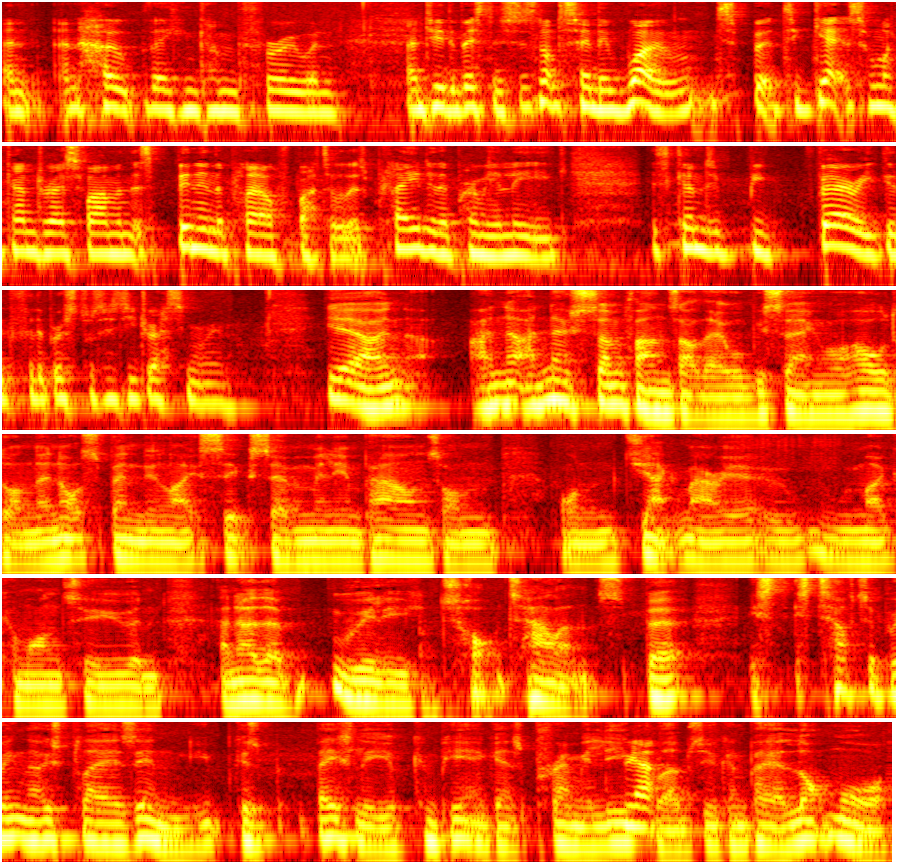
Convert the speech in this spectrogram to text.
and, and hope they can come through and, and do the business. It's not to say they won't, but to get someone like Andreas Weimann that's been in the playoff battle, that's played in the Premier League, it's going to be very good for the Bristol City dressing room. Yeah, and I know, I know some fans out there will be saying, "Well, hold on, they're not spending like six, seven million pounds on on Jack Marriott, who we might come on to, and, and other really top talents." But it's, it's tough to bring those players in because basically you're competing against Premier League yeah. clubs who can pay a lot more,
